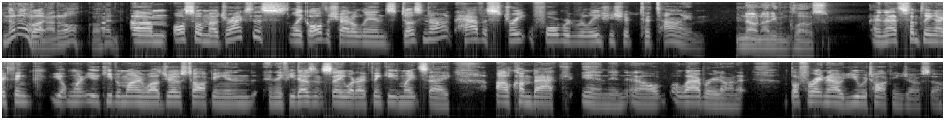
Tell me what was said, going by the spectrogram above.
No, no, but- not at all. Go ahead. Um, also, Maldraxxus, like all the Shadowlands, does not have a straightforward relationship to time. No, not even close. And that's something I think you want you to keep in mind while Joe's talking. And and if he doesn't say what I think he might say, I'll come back in and, and I'll elaborate on it. But for right now, you were talking, Joe. So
